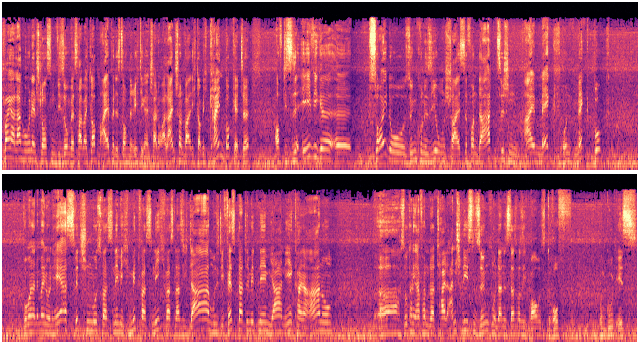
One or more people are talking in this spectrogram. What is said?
Ich war ja lange unentschlossen, wieso und weshalb. Aber ich glaube, ein iPad ist doch eine richtige Entscheidung. Allein schon, weil ich glaube, ich keinen Bock hätte auf diese ewige äh, Pseudo-Synchronisierungsscheiße von Daten zwischen iMac und MacBook wo man dann immer hin und her switchen muss, was nehme ich mit, was nicht, was lasse ich da, muss ich die Festplatte mitnehmen, ja, nee, keine Ahnung. Uh, so kann ich einfach nur das Teil anschließen, synken und dann ist das, was ich brauche, ist drauf und gut ist.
